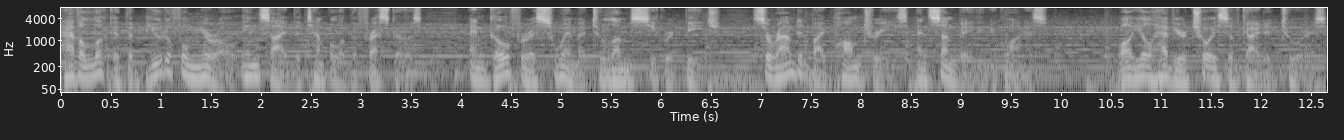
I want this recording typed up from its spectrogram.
have a look at the beautiful mural inside the Temple of the Frescoes and go for a swim at Tulum's secret beach, surrounded by palm trees and sunbathing iguanas. While you'll have your choice of guided tours,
